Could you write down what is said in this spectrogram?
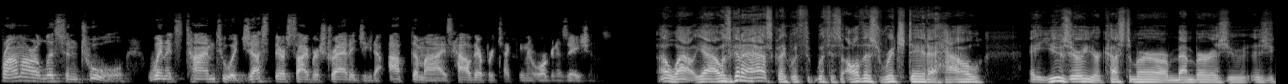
from our listen tool when it's time to adjust their cyber strategy to optimize how they're protecting their organizations. Oh wow. Yeah i was going to ask like with with this all this rich data how a user, your customer or member, as you as you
